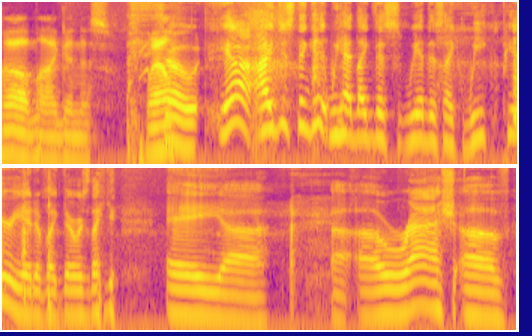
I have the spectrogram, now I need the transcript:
Oh my goodness. Well, So yeah, I just think it, we had like this. We had this like week period of like there was like a uh, a, a rash of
